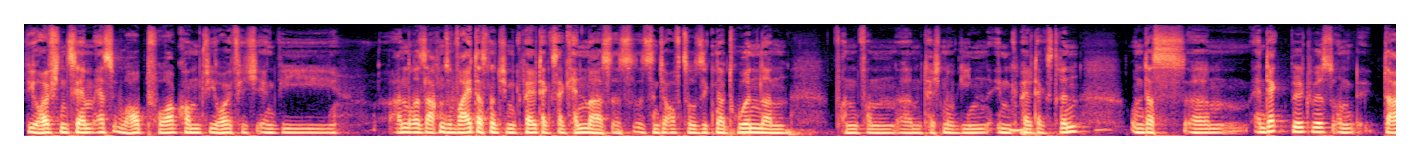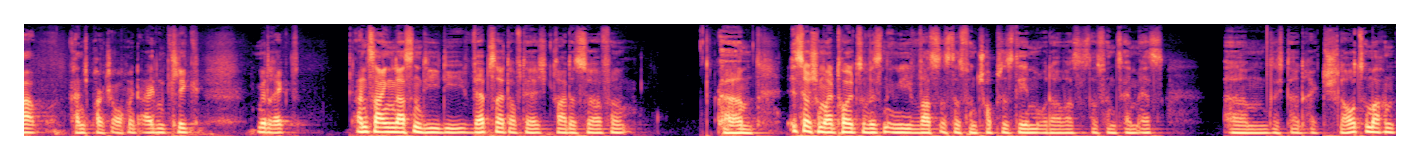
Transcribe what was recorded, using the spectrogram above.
wie häufig ein CMS überhaupt vorkommt, wie häufig irgendwie andere Sachen, soweit das natürlich im Quelltext erkennbar ist. Es, es sind ja oft so Signaturen dann von, von ähm, Technologien im mhm. Quelltext drin. Und das ähm, entdeckt BuildWiz und da kann ich praktisch auch mit einem Klick mir direkt anzeigen lassen, die, die Website, auf der ich gerade surfe. Ähm, ist ja schon mal toll zu wissen, irgendwie, was ist das für ein Jobsystem oder was ist das für ein CMS ähm, sich da direkt schlau zu machen.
